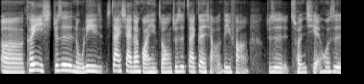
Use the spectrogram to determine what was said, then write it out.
呃，可以就是努力在下一段关系中，就是在更小的地方，就是存钱，或是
